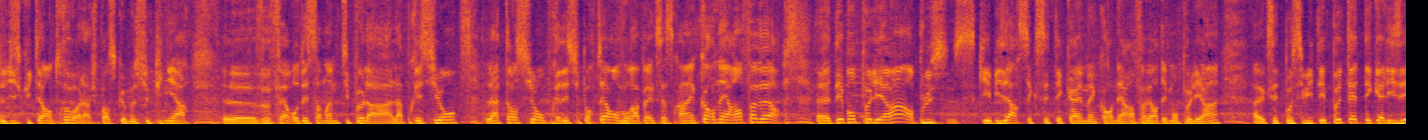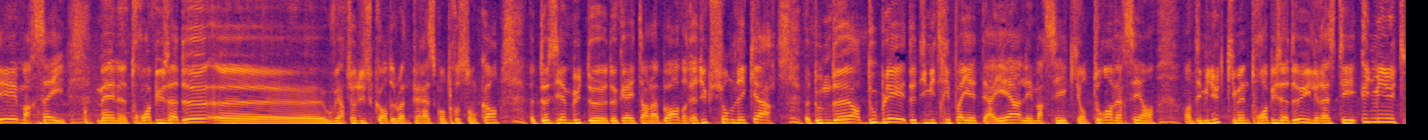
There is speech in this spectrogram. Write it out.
discuter entre eux. Voilà, je pense que Monsieur Pignard euh, veut faire redescendre un petit peu la, pression, la tension auprès des supporters. On vous rappelle que ça sera un corner en faveur des Montpelliérains. En plus, ce qui est bizarre, c'est que c'était quand même un corner en faveur des Montpelliérains, avec cette possibilité peut-être d'égaliser. Marseille mène 3 buts à 2. Euh, ouverture du score de Luan Pérez contre son camp. Deuxième but de, de Gaëtan Laborde. Réduction de l'écart d'Under. Doublé de Dimitri Payet derrière. Les Marseillais qui ont tout renversé en, en 10 minutes, qui mènent 3 buts à 2. Il restait une minute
